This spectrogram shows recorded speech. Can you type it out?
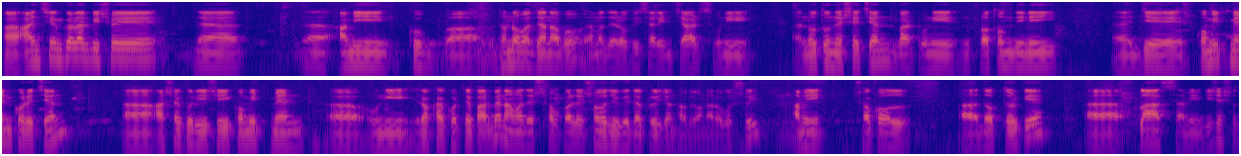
আইন শৃঙ্খলার বিষয়ে আমি খুব ধন্যবাদ জানাব আমাদের অফিসার ইনচার্জ উনি নতুন এসেছেন বাট উনি প্রথম দিনেই যে কমিটমেন্ট করেছেন আশা করি সেই কমিটমেন্ট উনি রক্ষা করতে পারবেন। আমাদের সকলের সহযোগিতা প্রয়োজন হবে ওনার অবশ্যই। আমি সকল দপ্তরকে প্লাস আমি বিশেষত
